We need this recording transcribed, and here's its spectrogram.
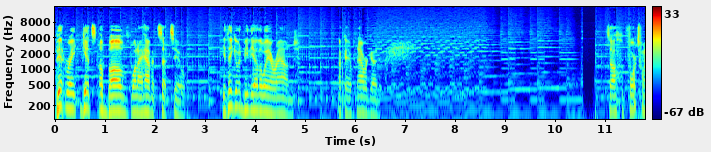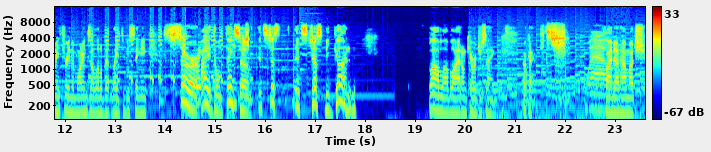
bitrate gets above what I have it set to. You think it would be the other way around. Okay, now we're good. So, 4:23 in the morning is a little bit late to be singing. Sir, I don't think so. It's just, it's just begun. Blah blah blah. I don't care what you're saying. Okay, Wow. find out how much.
